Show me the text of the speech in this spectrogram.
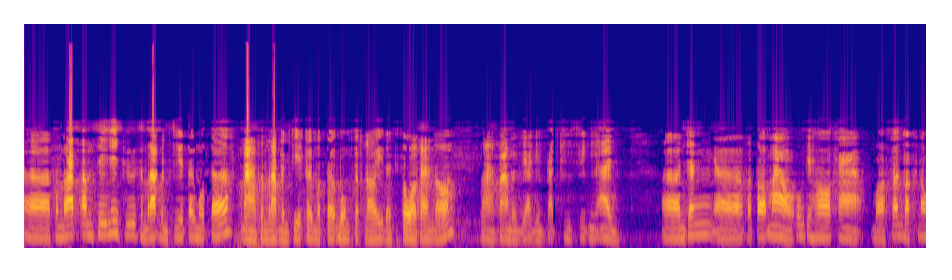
អឺសម្រាប់ MC នេះគឺសម្រាប់បញ្ជាទៅ motor បាទសម្រាប់បញ្ជាទៅ motor បូមទឹកដោយដោយផ្ទាល់តែម្ដងបាទតាមរយៈយើងកាច់ key switch នេះឯងអញ្ចឹងបន្ទាប់មកឧទាហរណ៍ថាបើសិនបើក្នុង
